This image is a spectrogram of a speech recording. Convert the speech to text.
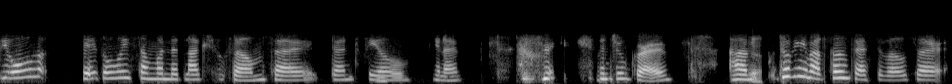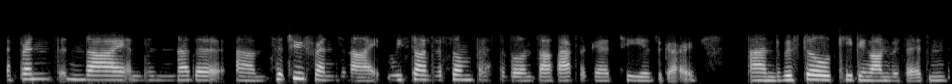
we all. There's always someone that likes your film, so don't feel, mm. you know, and you'll grow. Um, Yeah. Talking about film festivals, so a friend and I and another, um, so two friends and I, we started a film festival in South Africa two years ago, and we're still keeping on with it. And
